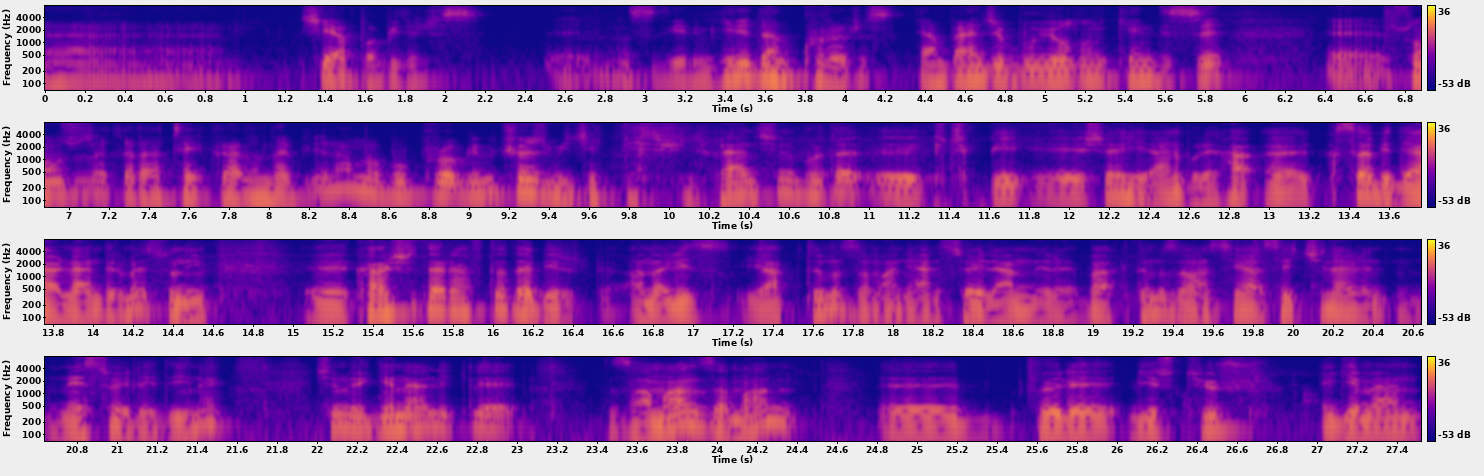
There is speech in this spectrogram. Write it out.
e, şey yapabiliriz? E, nasıl diyelim? Yeniden kurarız. Yani bence bu yolun kendisi e, sonsuza kadar tekrarlanabilir ama bu problemi çözmeyecek diye düşünüyorum. Ben şimdi burada e, küçük bir e, şey yani buraya e, kısa bir değerlendirme sunayım. E, karşı tarafta da bir analiz yaptığımız zaman yani söylemlere baktığımız zaman siyasetçilerin ne söylediğini şimdi genellikle zaman zaman e, böyle bir tür egemen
